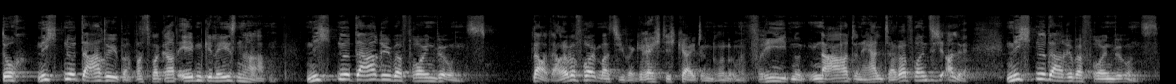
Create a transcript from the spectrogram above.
doch nicht nur darüber, was wir gerade eben gelesen haben, nicht nur darüber freuen wir uns Klar, darüber freut man sich, über Gerechtigkeit und, und, und Frieden und Gnade und Herrlichkeit. Darüber freuen sich alle. Nicht nur darüber freuen wir uns.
